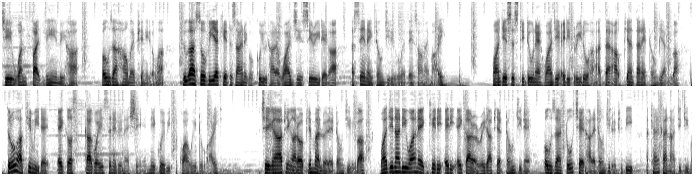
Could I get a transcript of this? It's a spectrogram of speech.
J15 လေရင်တွေဟာပုံစံဟောင်းပဲဖြစ်နေတော့မှသူကဆိုဗီယက်ခေတ်ဒီဇိုင်းတွေကိုကိုယူထားတဲ့ YJ series တွေကအဆင့်နှိမ်ဒုံးကြီးတွေကိုပဲတည်ဆောင်နိုင်ပါတယ် 1J62 နဲ့ 1J83 တို့ဟာအတန်အောက်ပြန်တန်းတဲ့ဒုံးပြန်တွေပါသူတို့ဟာခင်မိတဲ့ Aegis ကာကွယ်ရေးစနစ်တွေနဲ့ရှင်နှိကွေးပြီးအကွာဝေးတူပါတယ်အ ခြေခံအဖြစ်ကတော့ပြစ်မှတ်လွယ်တဲ့ဒုံးကြီးတွေပါ 1G91 နဲ့ KD88 ကတော့ radar ဖြတ်ဒုံးကြီးနဲ့ပုံစံတိုးချဲ့ထားတဲ့ဒုံးကြီးတွေဖြစ်ပြီးအခန်းကဏ္ဍကြီးကြီးမ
